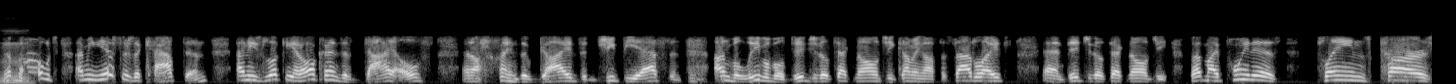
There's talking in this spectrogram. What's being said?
The boat, I mean, yes, there's a captain, and he's looking at all kinds of dials and all kinds of guides and GPS and unbelievable digital technology coming off the satellites and digital technology. But my point is planes, cars,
